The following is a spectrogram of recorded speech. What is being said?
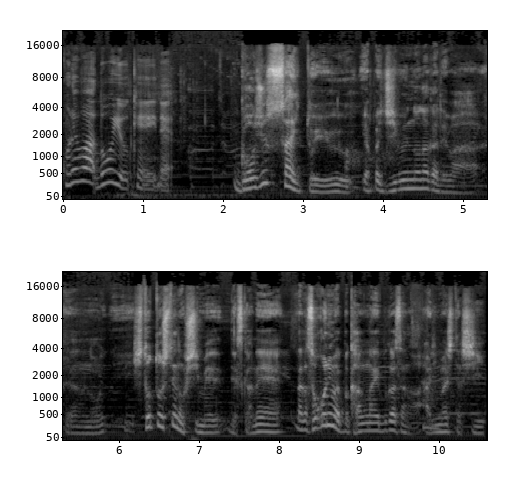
これはどういう経緯で？50歳というやっぱり自分の中ではあの人としての節目ですかねなんかそこにもやっぱ感慨深さがありましたし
